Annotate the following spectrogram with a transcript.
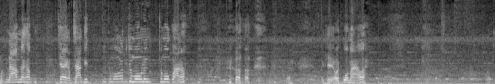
มุดน้ำนะครับ แช่กับช้างกี่กี่ชั่วโมงนะชั่วโมงหนึ่งชั่วโมงกว่าเนาะโอเคโอ้ยกลัวหมาว่ะ โอเค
